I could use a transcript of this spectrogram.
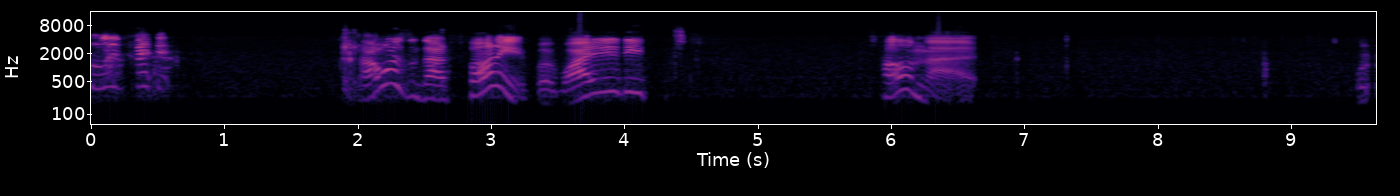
Clip it. That wasn't that funny, but why did he t- tell him that? Okay,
